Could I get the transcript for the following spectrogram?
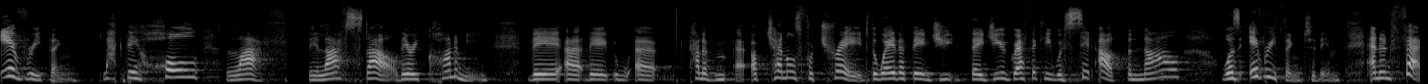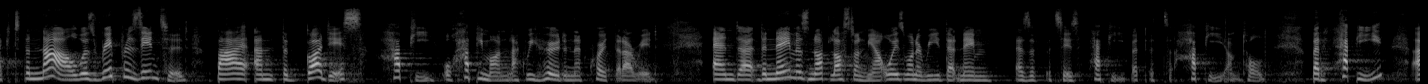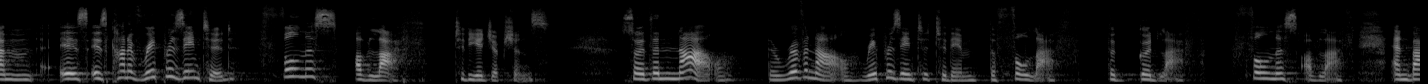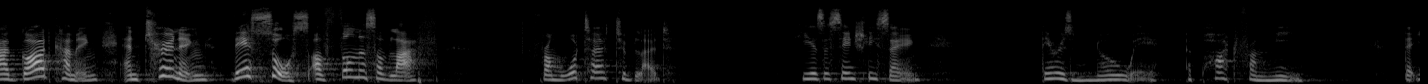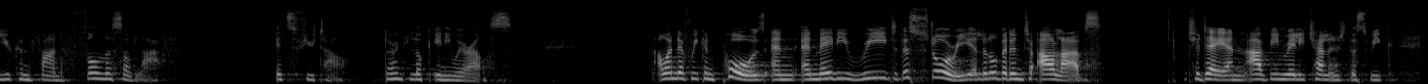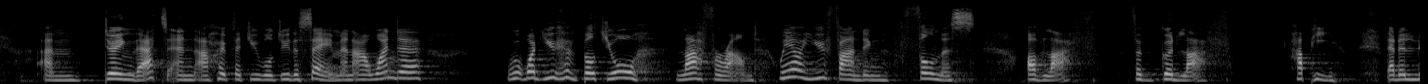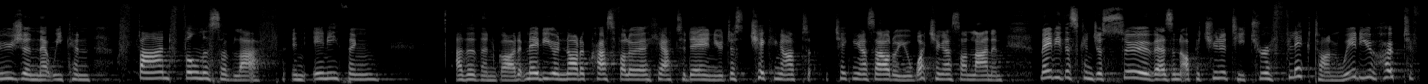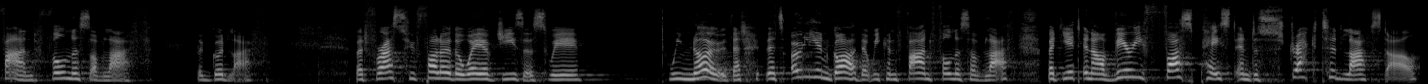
everything, like their whole life, their lifestyle, their economy, their, uh, their uh, kind of uh, channels for trade, the way that they, ge- they geographically were set out. The Nile was everything to them. And in fact, the Nile was represented by um, the goddess Hapi, or Hapimon, like we heard in that quote that I read. And uh, the name is not lost on me. I always want to read that name as if it says happy, but it's happy, I'm told. But happy um, is, is kind of represented fullness of life to the Egyptians. So the Nile, the river Nile, represented to them the full life, the good life, fullness of life. And by God coming and turning their source of fullness of life from water to blood, he is essentially saying, There is nowhere apart from me that you can find fullness of life. It's futile. Don't look anywhere else. I wonder if we can pause and, and maybe read this story a little bit into our lives today. And I've been really challenged this week um, doing that, and I hope that you will do the same. And I wonder what you have built your life around. Where are you finding fullness of life, the good life? happy, that illusion that we can find fullness of life in anything other than God. Maybe you're not a Christ follower here today and you're just checking out checking us out or you're watching us online and maybe this can just serve as an opportunity to reflect on where do you hope to find fullness of life, the good life. But for us who follow the way of Jesus where we know that it's only in God that we can find fullness of life, but yet in our very fast paced and distracted lifestyle,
